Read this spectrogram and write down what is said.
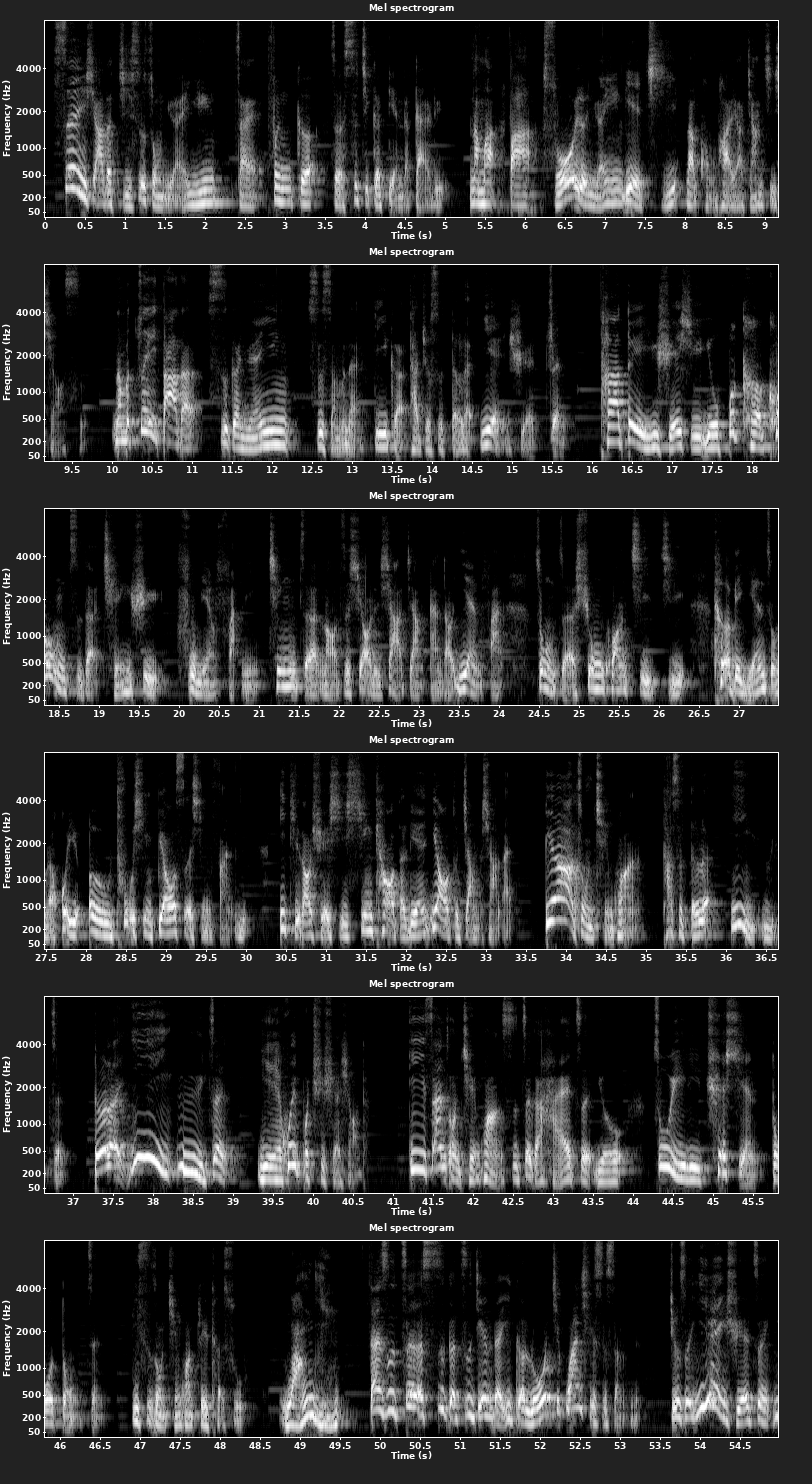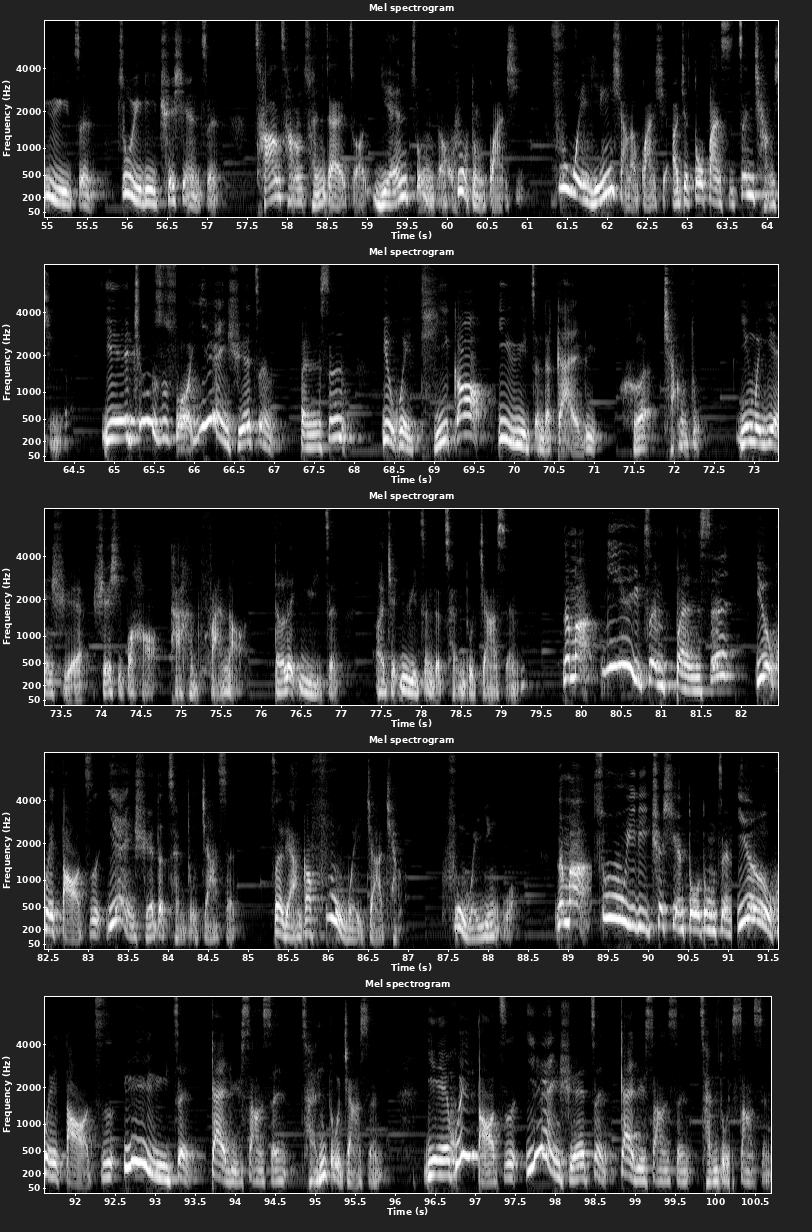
剩下的几十种原因在分割这十几个点的概率。那么把所有的原因列齐，那恐怕要讲几小时。那么最大的四个原因是什么呢？第一个，他就是得了厌学症。他对于学习有不可控制的情绪负面反应，轻则脑子效率下降，感到厌烦；重则胸慌气急，特别严重的会有呕吐性飙射性反应。一提到学习，心跳的连药都降不下来。第二种情况，他是得了抑郁症，得了抑郁症也会不去学校的。第三种情况是这个孩子有。注意力缺陷多动症，第四种情况最特殊，网瘾。但是这四个之间的一个逻辑关系是什么呢？就是厌学症、抑郁症、注意力缺陷症，常常存在着严重的互动关系、互为影响的关系，而且多半是增强型的。也就是说，厌学症本身又会提高抑郁症的概率和强度。因为厌学，学习不好，他很烦恼，得了抑郁症，而且抑郁症的程度加深。那么，抑郁症本身又会导致厌学的程度加深，这两个互为加强，互为因果。那么，注意力缺陷多动症又会导致抑郁症概率上升，程度加深，也会导致厌学症概率上升，程度上升。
